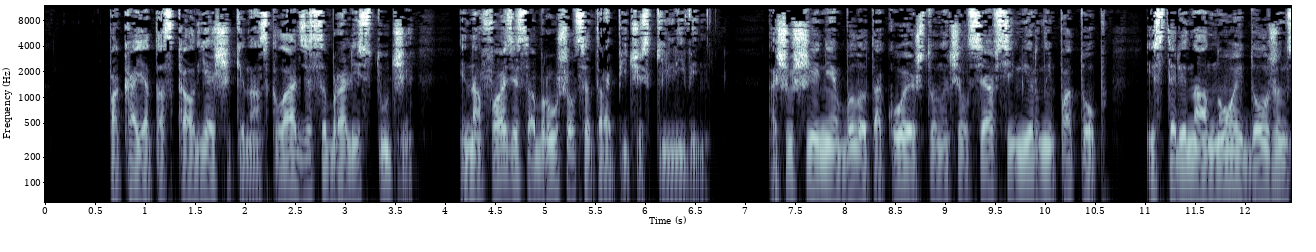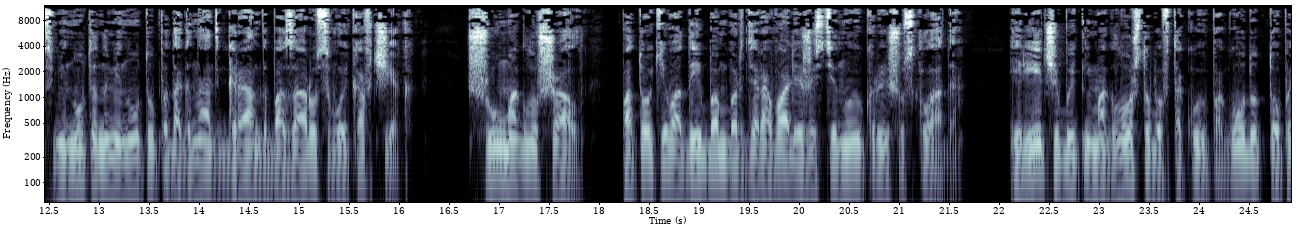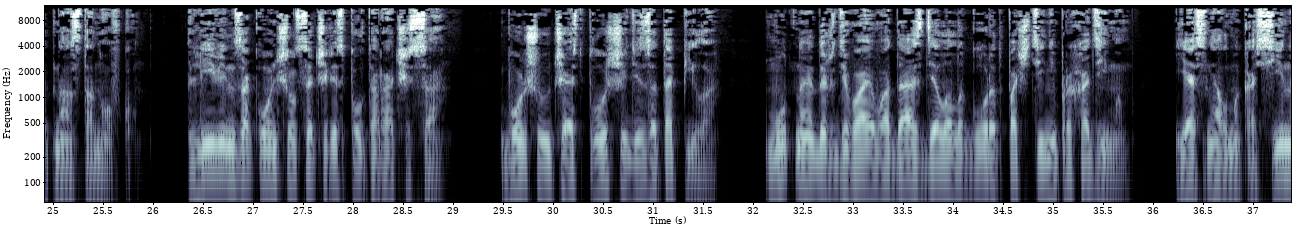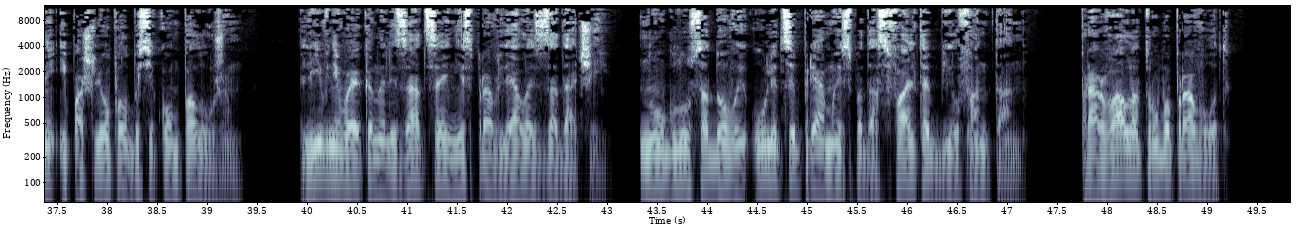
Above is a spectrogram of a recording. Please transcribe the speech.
Пока я таскал ящики на складе, собрались тучи, и на фазе обрушился тропический ливень. Ощущение было такое, что начался всемирный потоп, и старина Ной должен с минуты на минуту подогнать к Гранд-базару свой ковчег. Шум оглушал, потоки воды бомбардировали жестяную крышу склада и речи быть не могло, чтобы в такую погоду топать на остановку. Ливень закончился через полтора часа. Большую часть площади затопило. Мутная дождевая вода сделала город почти непроходимым. Я снял мокасины и пошлепал босиком по лужам. Ливневая канализация не справлялась с задачей. На углу Садовой улицы прямо из-под асфальта бил фонтан. Прорвало трубопровод,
